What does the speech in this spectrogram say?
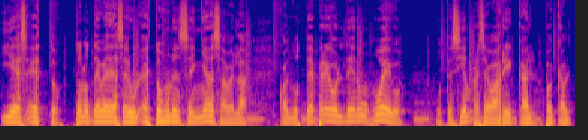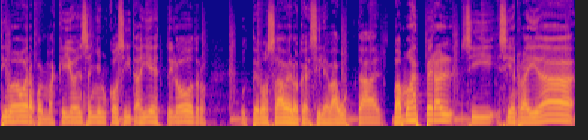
y es esto. Esto nos debe de hacer un. Esto es una enseñanza, ¿verdad? Cuando usted preordena un juego, usted siempre se va a arriesgar. Porque a última hora, por más que ellos enseñen cositas y esto y lo otro, usted no sabe lo que si le va a gustar. Vamos a esperar si, si en realidad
